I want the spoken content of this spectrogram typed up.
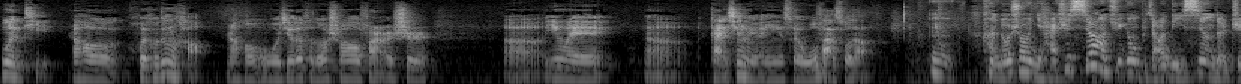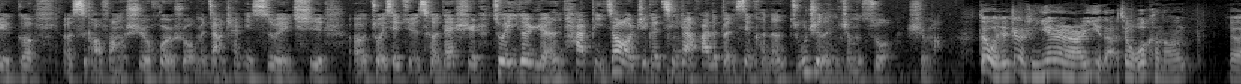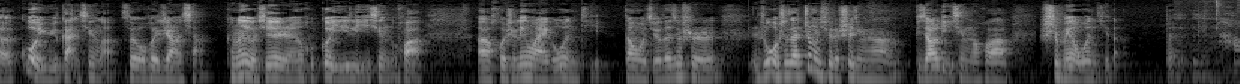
问题。然后会会更好，然后我觉得很多时候反而是，呃，因为呃感性的原因，所以无法做到。嗯，很多时候你还是希望去用比较理性的这个呃思考方式，或者说我们讲产品思维去呃做一些决策。但是作为一个人，他比较这个情感化的本性，可能阻止了你这么做，是吗？对，我觉得这个是因人而异的。就是我可能呃过于感性了，所以我会这样想。可能有些人会过于理性的话。啊，会是另外一个问题。但我觉得，就是如果是在正确的事情上比较理性的话，是没有问题的。对，嗯，好。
